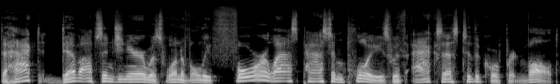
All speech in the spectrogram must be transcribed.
The hacked DevOps engineer was one of only four LastPass employees with access to the corporate vault.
